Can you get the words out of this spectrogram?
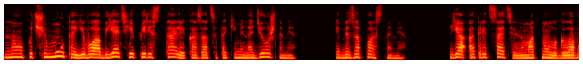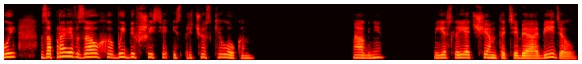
Но почему-то его объятия перестали казаться такими надежными и безопасными. Я отрицательно мотнула головой, заправив за ухо выбившийся из прически локон. «Агни, если я чем-то тебя обидел...»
